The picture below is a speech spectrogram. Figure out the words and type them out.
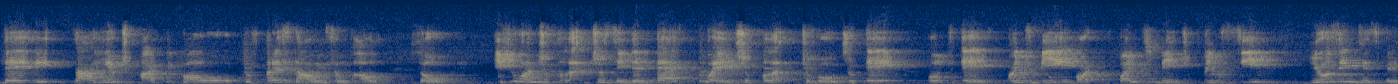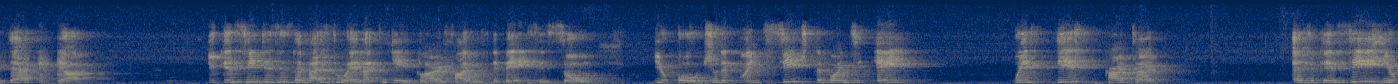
there is a huge park we call Horto Florestal in São Paulo. So if you want to, collect, to see the best way to, collect, to go to A, point A, point B, or point B to point C, using this criteria, you can see this is the best way. Let me clarify with the basis. So you go to the point C to the point A with this criteria. As you can see, you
